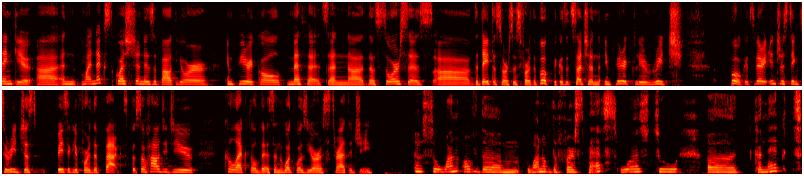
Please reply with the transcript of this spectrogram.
Thank you. Uh, and my next question is about your empirical methods and uh, the sources, uh, the data sources for the book, because it's such an empirically rich book. It's very interesting to read just basically for the facts. But so, how did you collect all this, and what was your strategy? Uh, so one of the um, one of the first paths was to uh, connect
